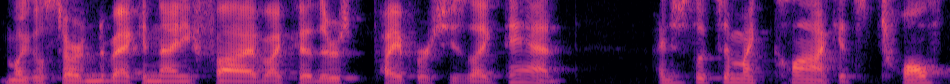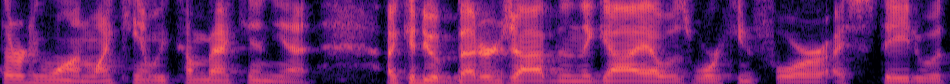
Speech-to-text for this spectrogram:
Michael started back in '95. I could. There's Piper. She's like, Dad, I just looked at my clock. It's 12:31. Why can't we come back in yet? I could do a better job than the guy I was working for. I stayed with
